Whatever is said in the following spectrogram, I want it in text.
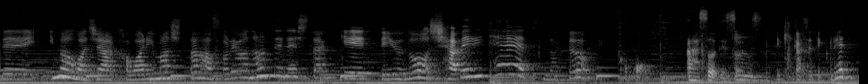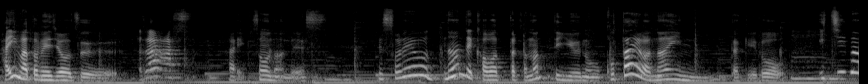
で今はじゃあ変わりました。それは何ででしたっけっていうのを喋りてーってなったのここ、あそうですそうです、うん、で聞かせてくれ。はいまとめ上手。あざーす、はいそうなんです。うん。でそれをなんで変わったかなっていうのを答えはないんだけど一番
